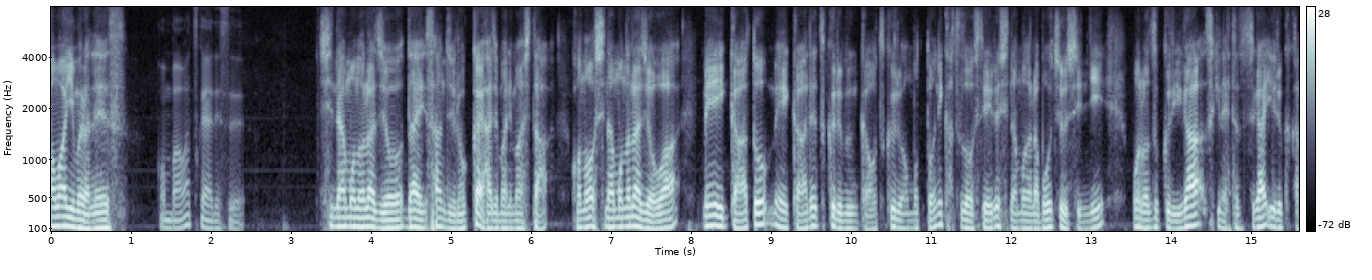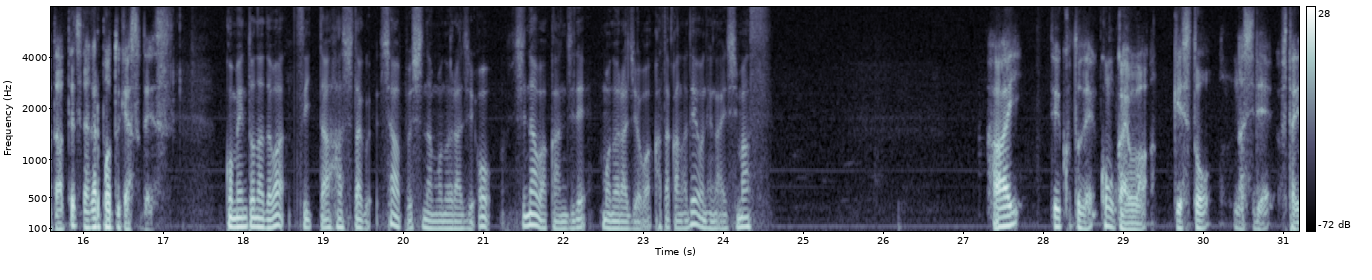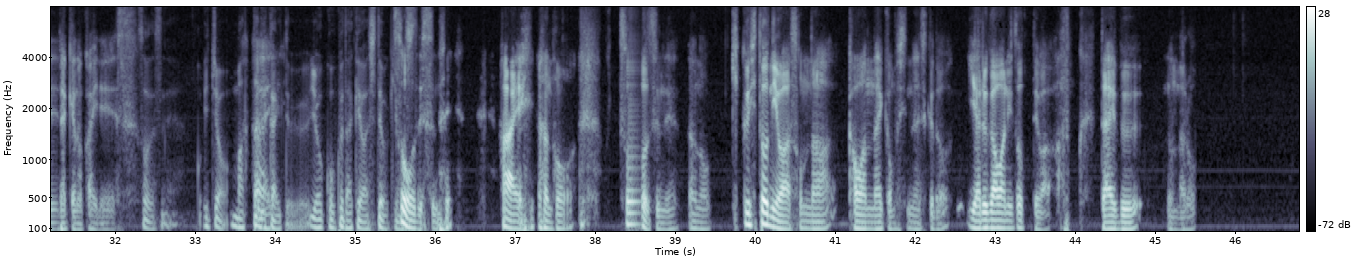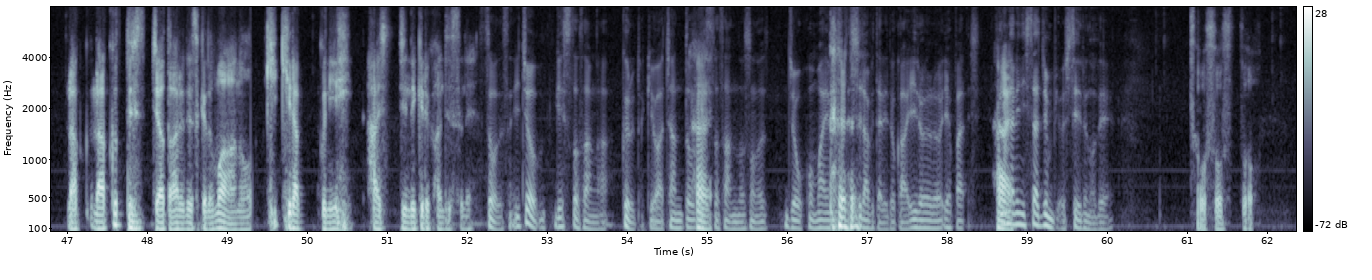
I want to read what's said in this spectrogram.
ばんは、井村です。こんばんは、塚谷です。品物ラジオ第36回始まりました。この品物ラジオは、メーカーとメーカーで作る文化を作るをモットーに活動している品物ラボを中心に、ものづくりが好きな人たちがゆるく語ってつながるポッドキャストです。コメントなどは、ツイッターハッシュタグ、シャープ品物ラジオ、品は漢字で、モノラジオはカタカナでお願いします。はい。ということで、今回はゲストなしで2人だけの回です。そうですね。一応、まったり会という予告だけはしておきました。そうですね。はい。あの、そうですね。あの、聞く人にはそんな変わんないかもしれないですけど、やる側にとっては、だいぶ、なんだろう。楽、楽って言っちゃうとあれですけど、まあ、あの、き気楽に配信できる感じですね。そうですね。一応、ゲストさんが来るときは、ちゃんとはいゲストさんのその情報を前も調べたりとか、いろいろやっぱ、それなりにした準備をしているので、そうそうそ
